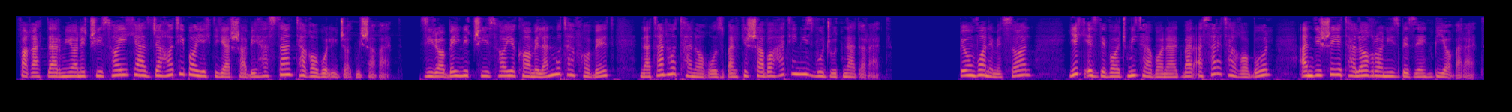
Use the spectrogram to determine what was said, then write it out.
فقط در میان چیزهایی که از جهاتی با یکدیگر شبیه هستند تقابل ایجاد می شود. زیرا بین چیزهای کاملا متفاوت نه تنها تناقض بلکه شباهتی نیز وجود ندارد. به عنوان مثال، یک ازدواج می تواند بر اثر تقابل اندیشه طلاق را نیز به ذهن بیاورد.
